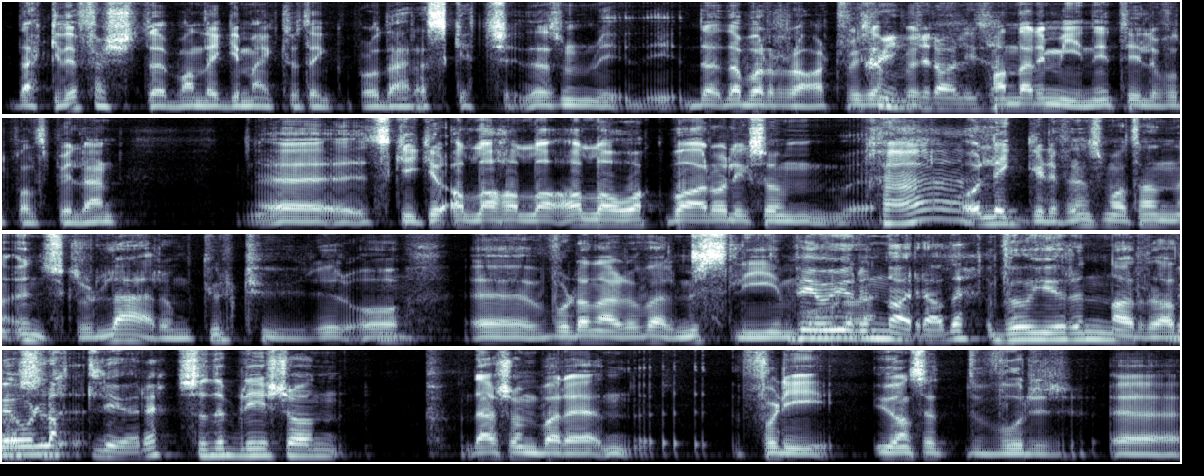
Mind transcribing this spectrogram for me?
Det er ikke det første man legger merke til å tenke på. Det her er sketsjer. Det, er det, det er bare rart. For eksempel, da, liksom. Han der i Mini, tidligere fotballspilleren, uh, skriker Allah, Allah, Allahu akbar og liksom Hæ? Og legger det frem som at han ønsker å lære om kulturer og uh, hvordan er det å være muslim. Ved å gjøre narr av det. Ved å gjøre narr av det. Ved å Så det- latterliggjøre. Så det blir sånn Det er sånn bare Fordi uansett hvor uh,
